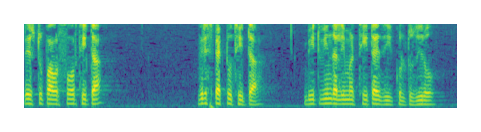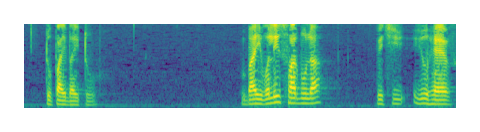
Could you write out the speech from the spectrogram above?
raised to power 4 theta with respect to theta between the limit theta is equal to 0 to pi by 2. By Walli's formula, which you have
